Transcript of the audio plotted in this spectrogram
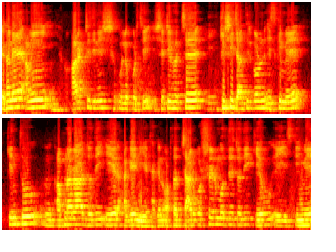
এখানে আমি আরেকটি জিনিস উল্লেখ করছি, সেটি হচ্ছে কৃষি যান্ত্রিকরণ স্কিমে কিন্তু আপনারা যদি এর আগে নিয়ে থাকেন, অর্থাৎ চার বছরের মধ্যে যদি কেউ এই স্কিমে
